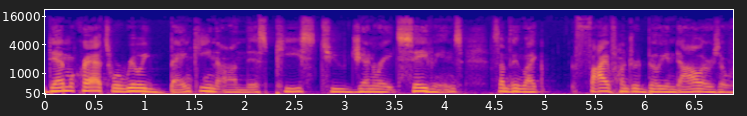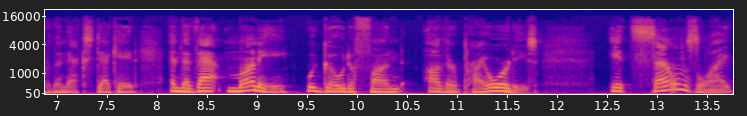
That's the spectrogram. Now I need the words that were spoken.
Democrats were really banking on this piece to generate savings, something like $500 billion over the next decade, and that that money would go to fund other priorities. It sounds like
